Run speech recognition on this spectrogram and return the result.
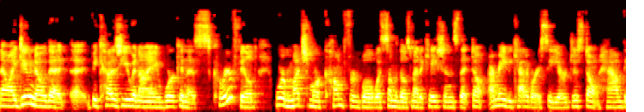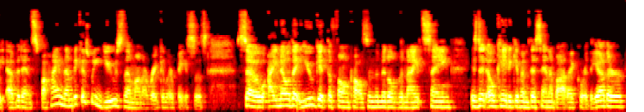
Now, I do know that uh, because you and I work in this career field, we're much more comfortable with some of those medications that don't, are maybe category C or just don't have the evidence behind them because we use them on a regular basis. So, I know that you get the phone calls in the middle of the night saying, is it okay to give him this antibiotic or the other?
